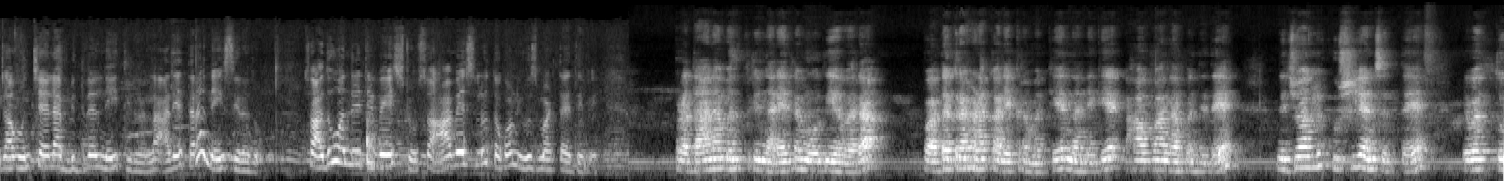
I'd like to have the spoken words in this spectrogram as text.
ಈಗ ಮುಂಚೆ ಎಲ್ಲ ಬಿದ್ರಲ್ಲಿ ನೇಯ್ತಿರಲ್ಲ ಅದೇ ಥರ ನೇಯಿಸಿರೋದು. ಸೊ ಅದು ಒಂದು ರೀತಿ ವೇಸ್ಟು ಸೊ ಆ ವೇಸ್ಟ್ಲು ತಗೊಂಡು ಯೂಸ್ ಮಾಡ್ತಾ ಇದ್ದೀವಿ. ಪ್ರಧಾನಮಂತ್ರಿ ನರೇಂದ್ರ ಮೋದಿಯವರ ಪದಗ್ರಹಣ ಕಾರ್ಯಕ್ರಮಕ್ಕೆ ನನಗೆ ಆಹ್ವಾನ ಬಂದಿದೆ. ನಿಜವಾಗ್ಲೂ ಖುಷಿ ಅನಿಸುತ್ತೆ. ಇವತ್ತು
